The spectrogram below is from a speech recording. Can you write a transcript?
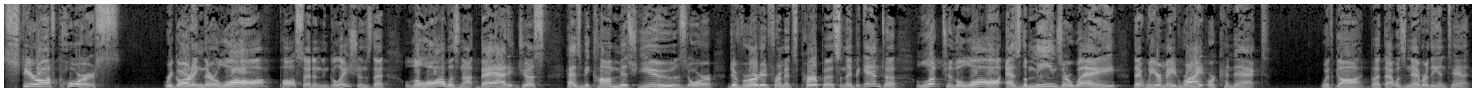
steer off course regarding their law. Paul said in Galatians that the law was not bad, it just has become misused or diverted from its purpose. And they began to look to the law as the means or way that we are made right or connect with God. But that was never the intent.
